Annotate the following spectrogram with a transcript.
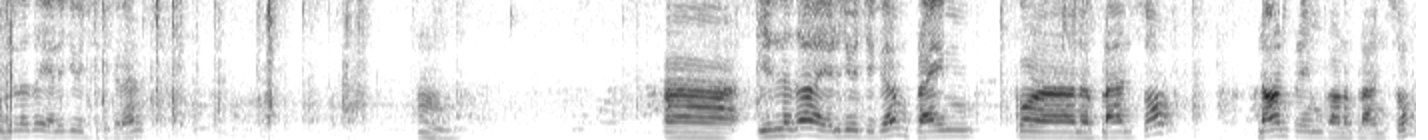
இதில் தான் எழுதி வச்சுருக்கிறேன். ம். இதில் தான் எழுதி வச்சிருக்கேன் ப்ரைம்க்கான பிளான்ஸும் நான் ப்ரைம்க்கான பிளான்ஸும்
